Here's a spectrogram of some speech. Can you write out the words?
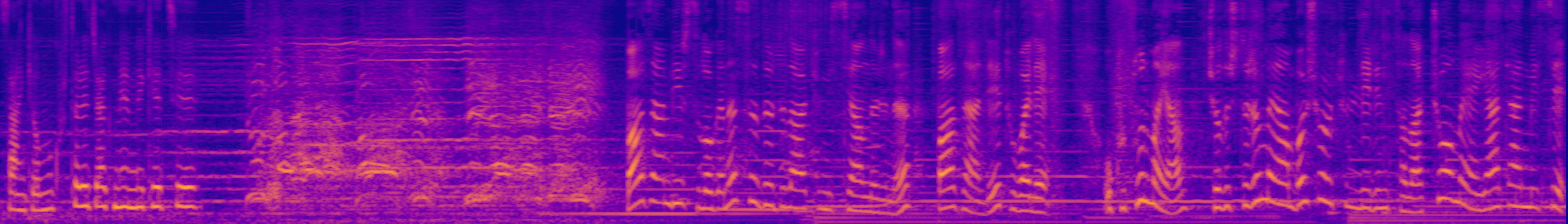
Sanki o mu kurtaracak memleketi? Bazen bir slogana sığdırdılar tüm isyanlarını, bazen de tuvale. Okutulmayan, çalıştırılmayan başörtülülerin sanatçı olmaya yeltenmesi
